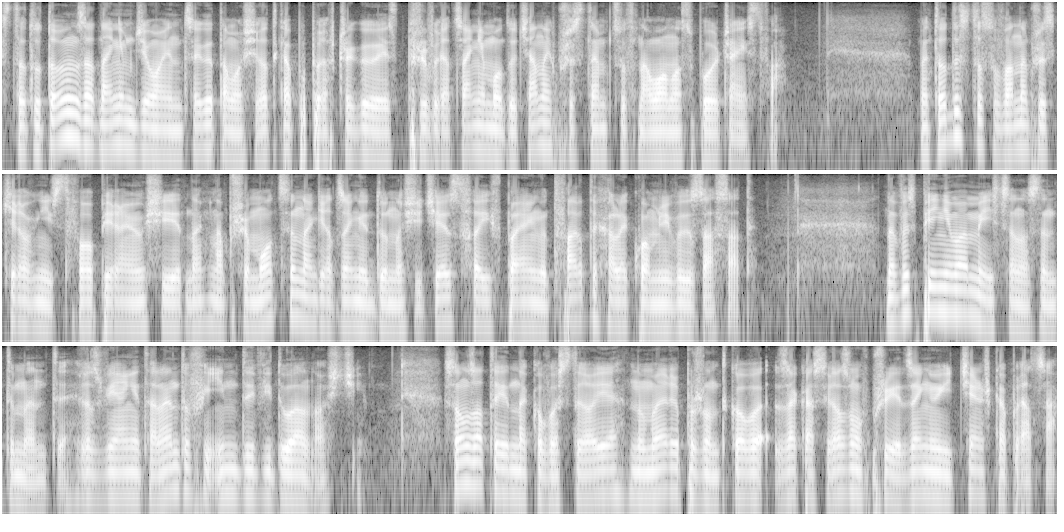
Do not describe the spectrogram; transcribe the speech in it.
Statutowym zadaniem działającego tam ośrodka poprawczego jest przywracanie młodocianych przestępców na łono społeczeństwa. Metody stosowane przez kierownictwo opierają się jednak na przemocy, nagradzaniu donosicielstwa i wpajaniu twardych, ale kłamliwych zasad. Na wyspie nie ma miejsca na sentymenty, rozwijanie talentów i indywidualności. Są za to jednakowe stroje, numery porządkowe, zakaz rozmów przy jedzeniu i ciężka praca.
